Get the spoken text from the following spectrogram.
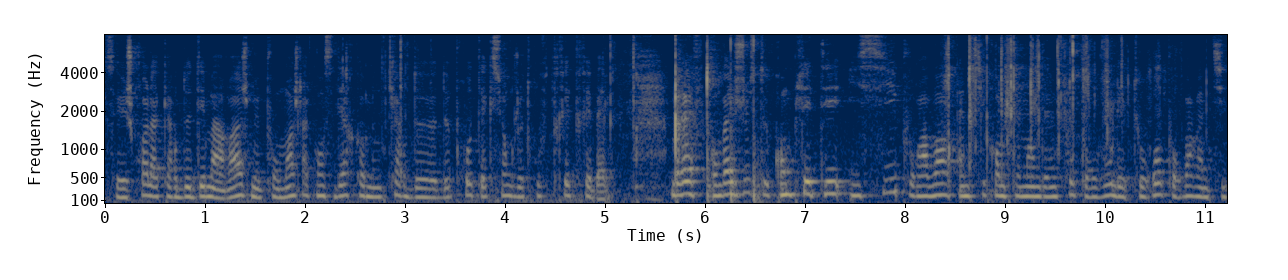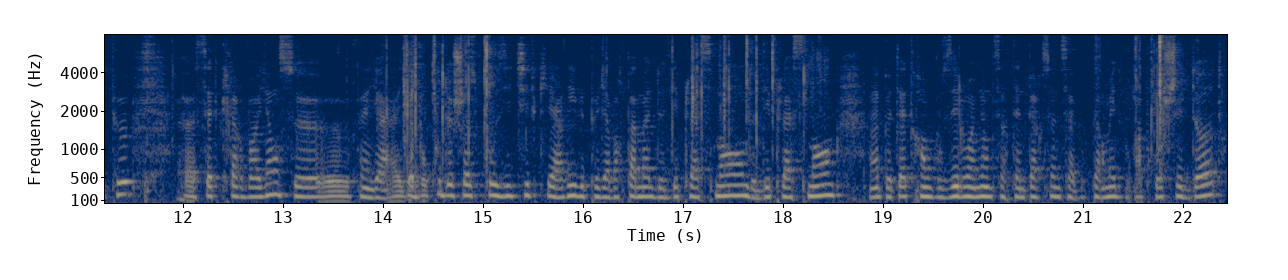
c'est je crois la carte de démarrage, mais pour moi, je la considère comme une carte de, protection que je trouve très très belle. Bref, on va juste compléter ici pour avoir un petit complément d'infos pour vous les taureaux, pour voir un petit peu euh, cette clairvoyance. enfin, il y a, beaucoup de choses positives qui arrivent. Il peut y avoir pas mal de déplacements, de déplacements. Hein. Peut-être en vous éloignant de certaines personnes, ça vous permet de vous rapprocher d'autres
